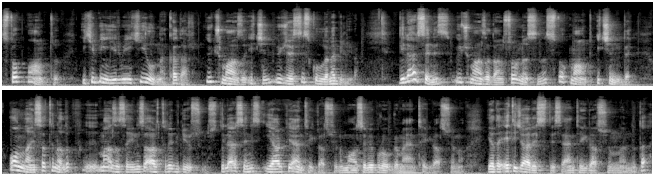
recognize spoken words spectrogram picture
Stockmount'u 2022 yılına kadar 3 mağaza için ücretsiz kullanabiliyor. Dilerseniz 3 mağazadan sonrasını Stockmount içinde online satın alıp e, mağaza sayınızı artırabiliyorsunuz. Dilerseniz ERP entegrasyonu, muhasebe programı entegrasyonu ya da e-ticaret sitesi entegrasyonlarını da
